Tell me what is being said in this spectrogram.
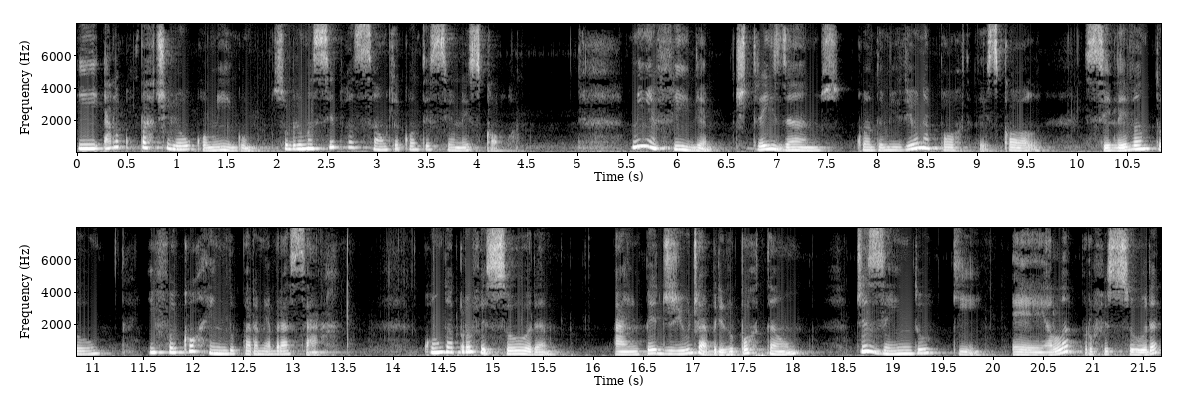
e ela compartilhou comigo sobre uma situação que aconteceu na escola. Minha filha, de três anos, quando me viu na porta da escola, se levantou e foi correndo para me abraçar quando a professora a impediu de abrir o portão, dizendo que é ela, professora,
